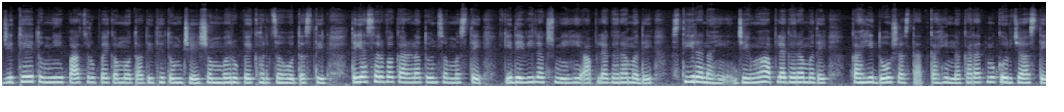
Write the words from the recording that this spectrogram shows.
जिथे तुम्ही पाच रुपये कमवता तिथे तुमचे शंभर रुपये खर्च होत असतील तर या सर्व कारणातून समजते की देवी लक्ष्मी ही आपल्या घरामध्ये स्थिर नाही. जेव्हा आपल्या घरामध्ये काही दोष असतात काही नकारात्मक ऊर्जा असते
